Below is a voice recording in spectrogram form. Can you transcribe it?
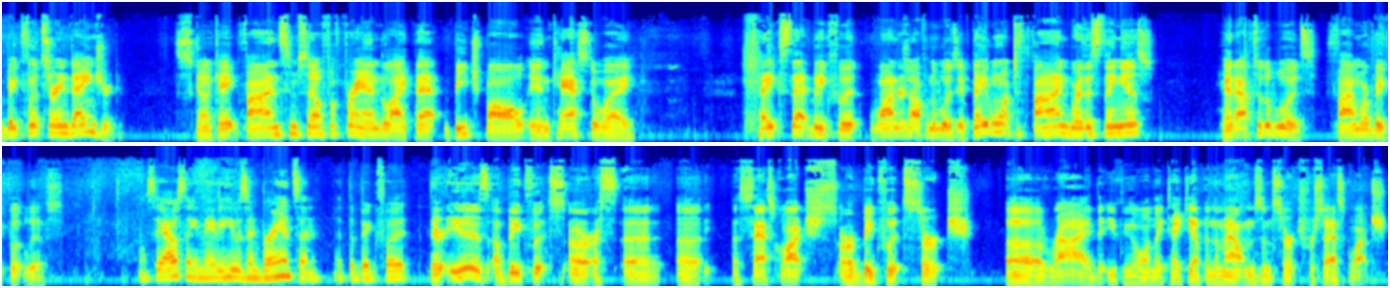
Bigfoots are endangered. Skunk Ape finds himself a friend like that beach ball in Castaway. Takes that Bigfoot, wanders off in the woods. If they want to find where this thing is, head out to the woods, find where Bigfoot lives. well, see, I was thinking maybe he was in Branson at the Bigfoot. There is a Bigfoot or a, uh, uh, a Sasquatch or a Bigfoot search uh, ride that you can go on. They take you up in the mountains and search for Sasquatch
